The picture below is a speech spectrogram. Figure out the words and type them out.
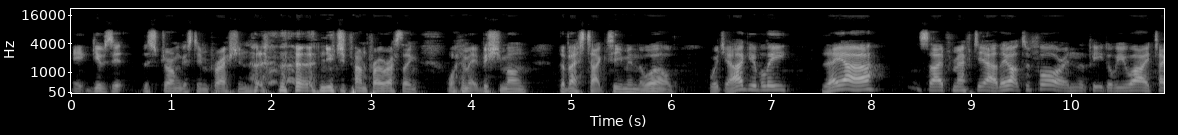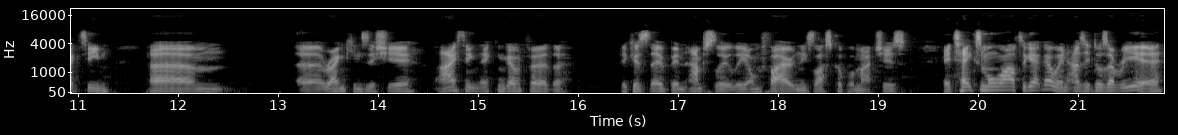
it gives it the strongest impression that New Japan Pro Wrestling want to make Bishamon the best tag team in the world, which arguably they are, aside from FTR. They got to four in the PWI tag team um, uh, rankings this year. I think they can go further because they've been absolutely on fire in these last couple of matches. It takes them a while to get going, as it does every year.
